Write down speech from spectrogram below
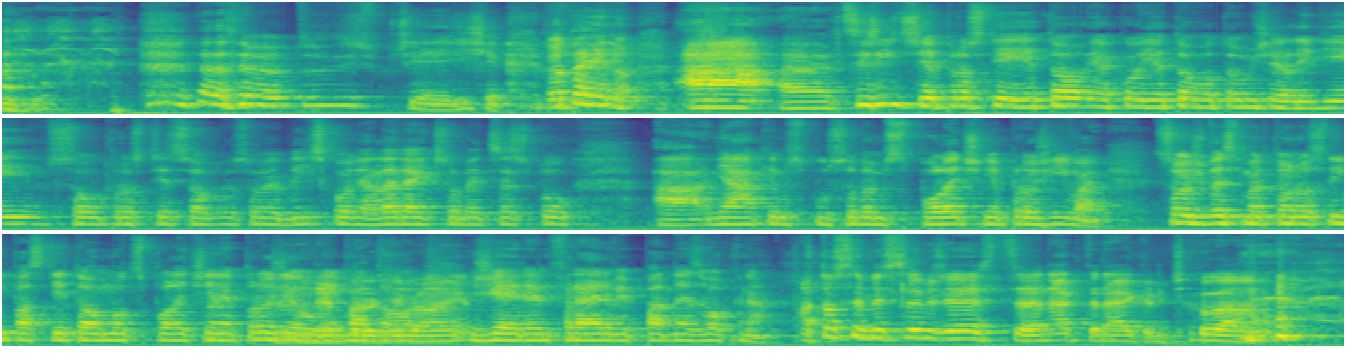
Ježíšek. No to je jedno. A e, chci říct, že prostě je to, jako je to o tom, že lidi jsou prostě so- sobě blízko a hledají k sobě cestu a nějakým způsobem společně prožívají. Což ve smrtonosné pasti toho moc společně neprožijou, toho, Neprožívají. že jeden frajer vypadne z okna. A to si myslím, že je scéna, která je klíčová.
